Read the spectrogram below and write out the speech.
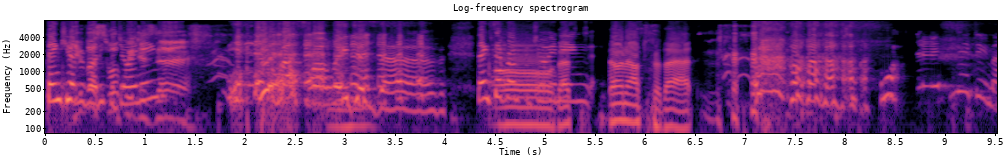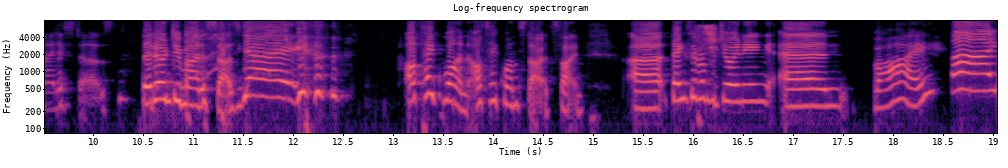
Thank you, Give everybody, us for what we joining. deserve. Give us what we deserve. Thanks, everyone, for Oh, that's- joining. Don't ask for that. They do minus stars. they don't do minus stars. Yay! I'll take one. I'll take one star. It's fine. Uh, thanks, everyone, for joining, and bye. Bye.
